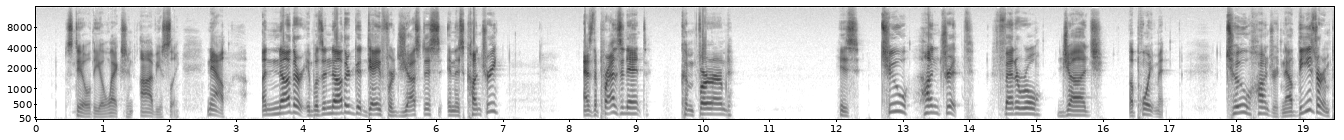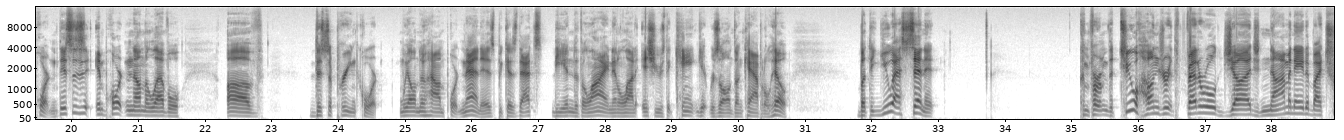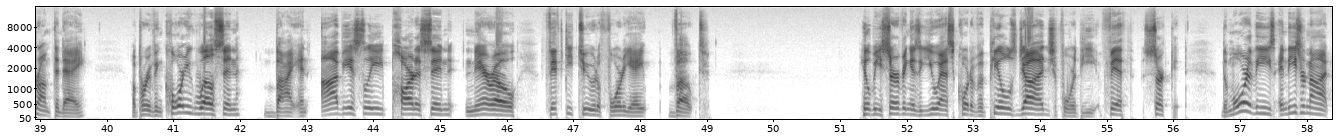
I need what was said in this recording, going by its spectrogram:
steal the election, obviously. Now, another, it was another good day for justice in this country as the president confirmed his 200th federal judge appointment. 200. Now, these are important. This is important on the level of the Supreme Court. We all know how important that is because that's the end of the line in a lot of issues that can't get resolved on Capitol Hill. But the U.S. Senate confirmed the 200th federal judge nominated by Trump today, approving Cory Wilson by an obviously partisan, narrow 52 to 48 vote. He'll be serving as a U.S. Court of Appeals judge for the Fifth Circuit. The more of these, and these are not,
